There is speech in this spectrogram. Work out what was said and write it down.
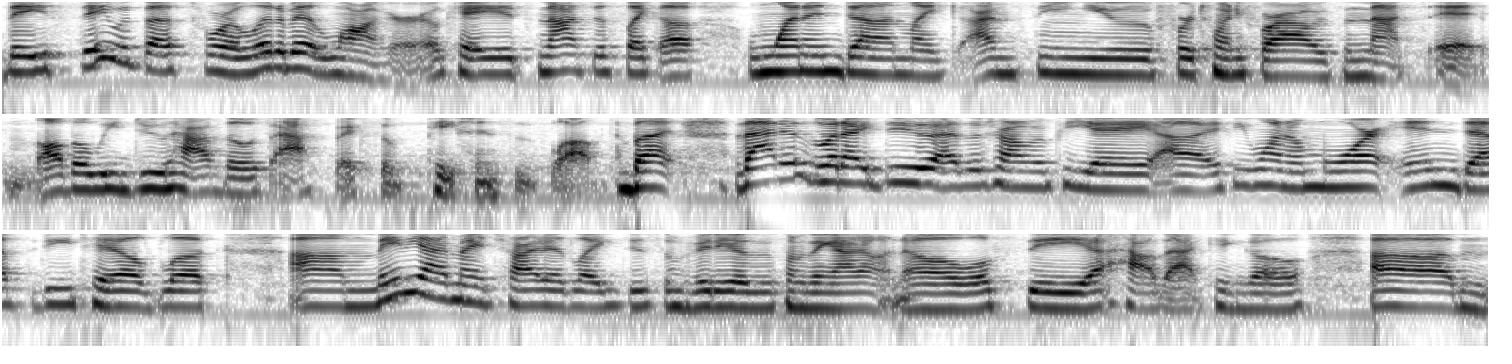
they stay with us for a little bit longer okay? It's not just like a one and done like i'm seeing you for 24 hours and that's it. Although we do have those aspects of patients as well. But that is what i do as a trauma pa uh, if you want a more in-depth detailed look um, maybe i might try to like do some videos or something. I don't know. We'll see how that can go. Um,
